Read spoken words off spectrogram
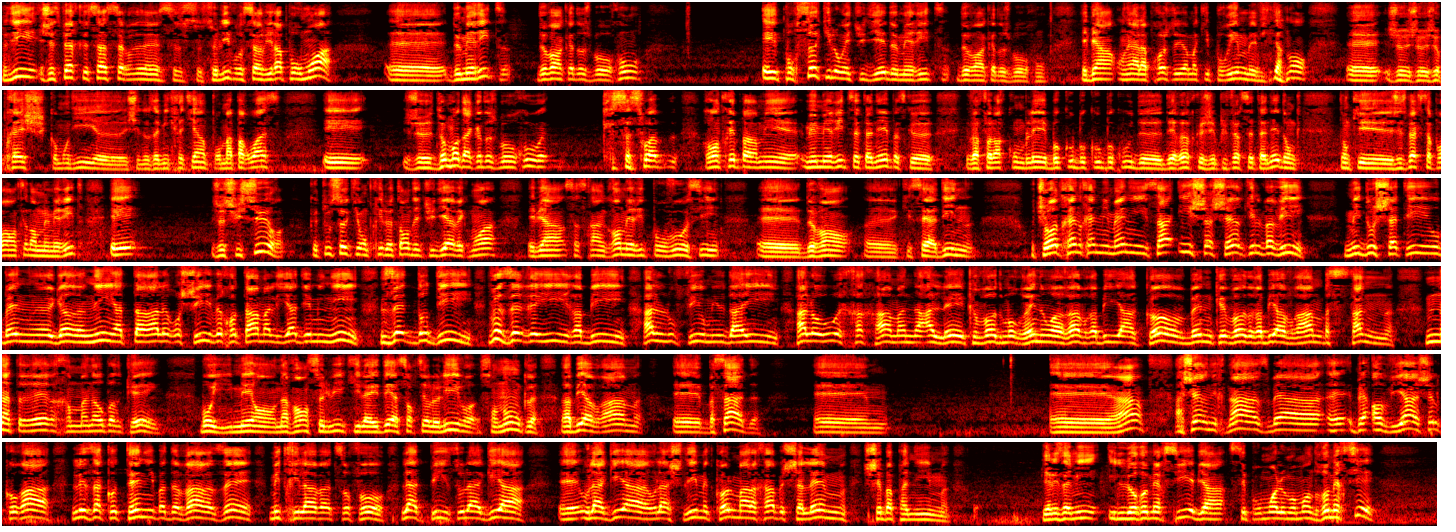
Je dis, j'espère que ça serve, ce, ce, ce, livre servira pour moi euh, de mérite devant Akadosh Baruch Hu, et pour ceux qui l'ont étudié, de mérite devant Akadosh Baruch Hu. Eh bien, on est à l'approche de Yom Kippourim, mais évidemment, euh, je, je, je, prêche, comme on dit euh, chez nos amis chrétiens, pour ma paroisse, et je demande à Akadosh Baruch Hu que ça soit rentré parmi mes mérites cette année parce que il va falloir combler beaucoup beaucoup beaucoup d'erreurs que j'ai pu faire cette année. Donc donc j'espère que ça pourra rentrer dans mes mérites. Et je suis sûr que tous ceux qui ont pris le temps d'étudier avec moi eh bien ça sera un grand mérite pour vous aussi eh, devant eh, qui c'est Adin מדושתי ובין גרני עטרה לראשי וחותם על יד ימיני זה דודי וזה ראי רבי אלופי ומיודעי הלא הוא חכם הנעלה כבוד מורנו הרב רבי יעקב בן כבוד רבי אברהם בסטן נטרי רחמנה ופרקי Bon, il met en avant celui qui l'a aidé à sortir le livre, son oncle, Rabbi Avraham eh, Bassad. Eh, אשר נכנס בעובייה של קורה לזכותני בדבר הזה מתחילה ועד סופו, להדפיס ולהגיע ולהגיע ולהשלים את כל מהלכה בשלם שבפנים. Bien les amis, il le remercie, et bien c'est pour moi le moment de remercier.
